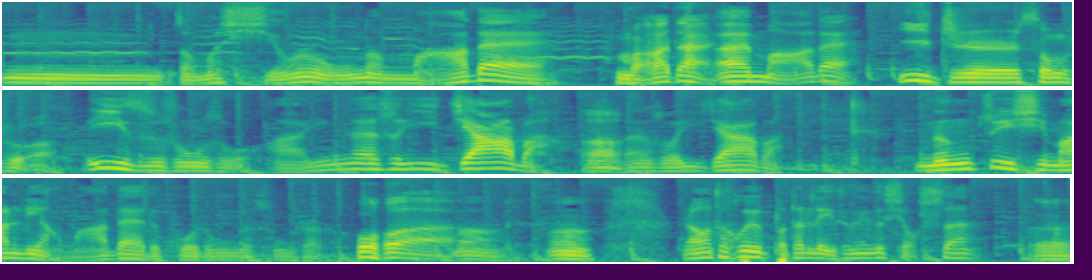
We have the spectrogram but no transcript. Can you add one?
嗯，怎么形容呢？麻袋，麻袋，哎，麻袋，一只松鼠，一只松鼠啊，应该是一家吧？啊，咱说一家吧。能最起码两麻袋的过冬的松子儿，哇，嗯嗯，然后他会把它垒成一个小山，嗯，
